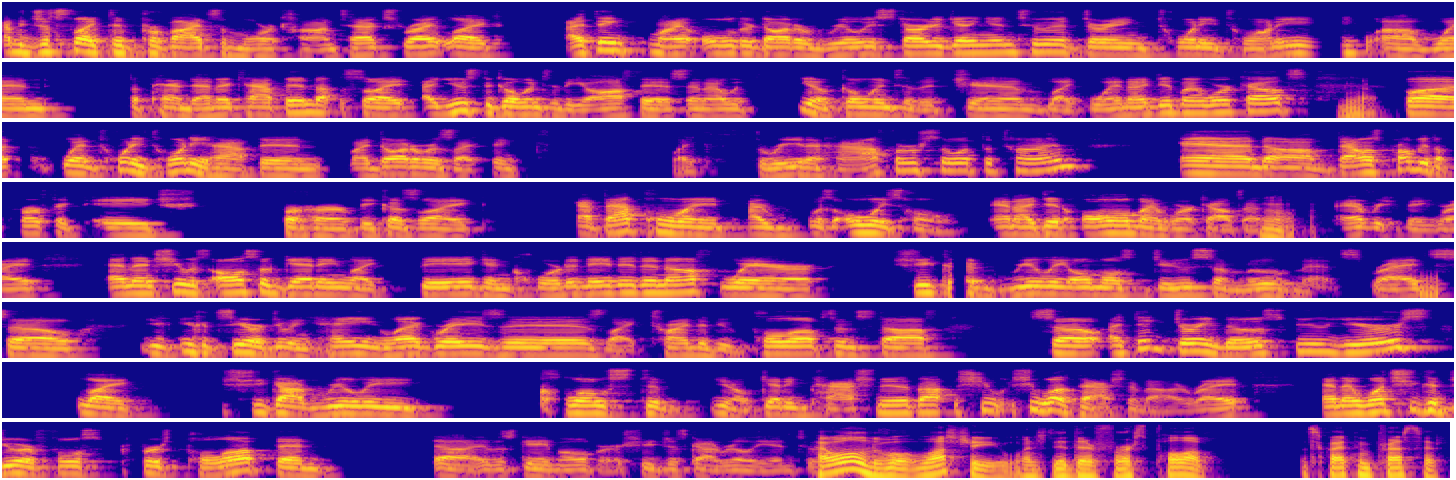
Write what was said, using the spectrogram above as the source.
I mean, just like to provide some more context, right? Like, I think my older daughter really started getting into it during 2020 uh, when the pandemic happened. So I, I used to go into the office and I would, you know, go into the gym like when I did my workouts. Yeah. But when 2020 happened, my daughter was, I think, like three and a half or so at the time and um, that was probably the perfect age for her because like at that point I was always home and I did all my workouts at mm. home, everything right. And then she was also getting like big and coordinated enough where she could really almost do some movements, right? Mm. So you, you could see her doing hanging leg raises, like trying to do pull ups and stuff. So I think during those few years, like she got really close to you know getting passionate about she she was passionate about it right and then once she could do her full first pull up, then uh, it was game over. She just got really into it. How old was she when she did her first pull up? That's quite impressive.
